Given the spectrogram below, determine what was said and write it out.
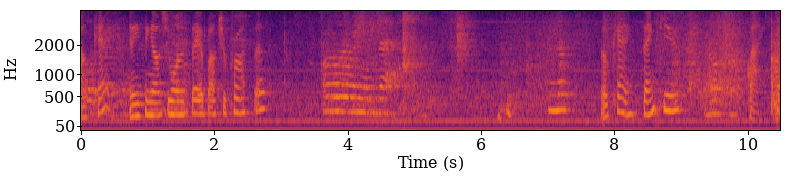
Okay. Anything else you want to say about your process? Um, no. Okay. Thank you. Bye.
